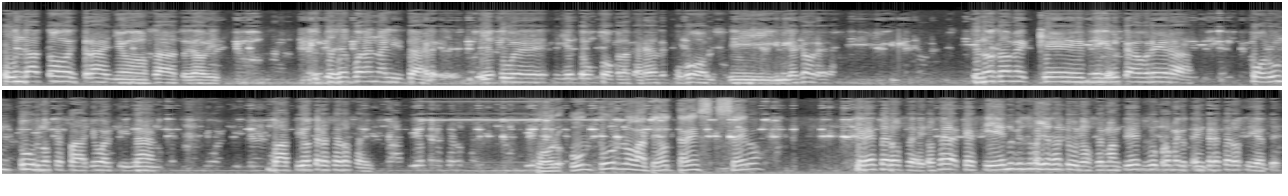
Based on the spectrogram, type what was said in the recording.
Un dato extraño, Sato y David. Usted se puede analizar. Yo estuve siguiendo un poco la carrera de Pujol y Miguel Cabrera. Usted no sabe que Miguel Cabrera, por un turno que falló al final, batió 306. Por un turno bateó 3-0. 306. O sea que si él no hubiese fallado ese turno, se mantiene su promedio en 307.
